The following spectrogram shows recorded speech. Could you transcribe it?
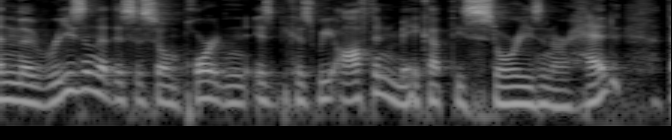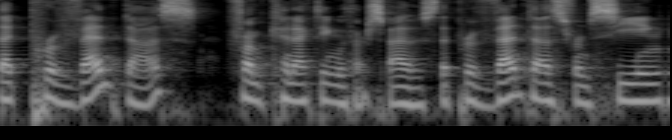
And the reason that this is so important is because we often make up these stories in our head that prevent us from connecting with our spouse, that prevent us from seeing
